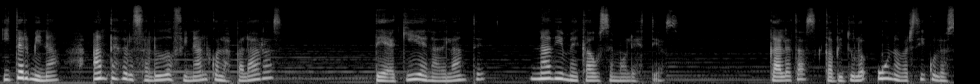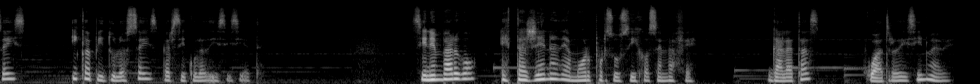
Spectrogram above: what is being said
Y termina antes del saludo final con las palabras, De aquí en adelante, nadie me cause molestias. Gálatas capítulo 1 versículo 6 y capítulo 6 versículo 17. Sin embargo, está llena de amor por sus hijos en la fe. Gálatas 4:19.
